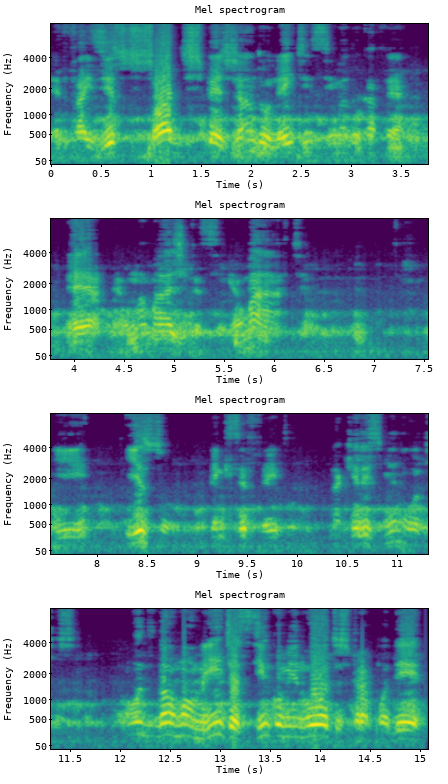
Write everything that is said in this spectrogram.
É, faz isso só despejando o leite em cima do café. É, é uma mágica, assim, é uma arte. E isso tem que ser feito naqueles minutos. Normalmente é cinco minutos para poder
